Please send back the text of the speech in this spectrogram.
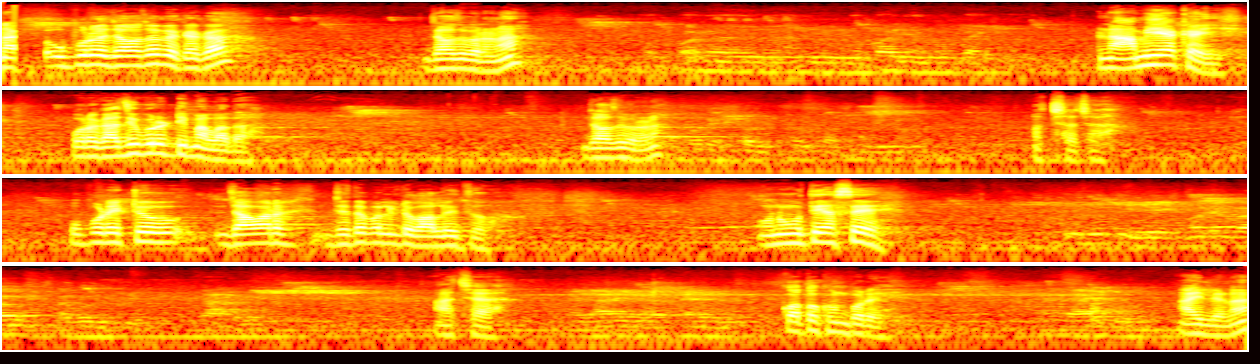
না, উপরে যাওয়া যাবে কাকা? যাওয়া যাবে না? না না আমি একাই। ওরা গাজীপুরের টিম আলাদা। যাওয়া যাবে না? আচ্ছা আচ্ছা। উপরে একটু যাওয়ার যেতে পারলে একটু ভালোই তো। অনুমতি আছে? আচ্ছা। কতক্ষণ পরে? আইলে না?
